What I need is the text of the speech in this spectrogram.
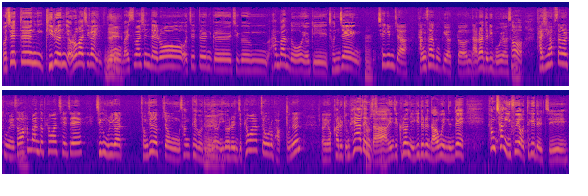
어쨌든 길은 여러 가지가 있고 예. 말씀하신 대로 어쨌든 그 지금 한반도 여기 전쟁 음. 책임자 당사국이었던 나라들이 모여서 음. 다시 협상을 통해서 음. 한반도 평화 체제 지금 우리가 정전협정 상태거든요. 예. 이거를 이제 평화협정으로 바꾸는 어, 역할을 좀 해야 된다. 그렇습니다. 이제 그런 얘기들은 나오고 있는데 평창 이후에 어떻게 될지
